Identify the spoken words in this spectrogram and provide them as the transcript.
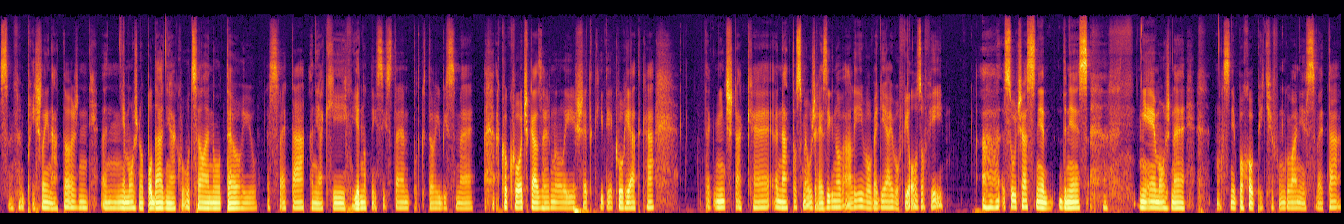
sme prišli na to, že nemôžno podať nejakú ucelenú teóriu sveta a nejaký jednotný systém, pod ktorý by sme ako kôčka zhrnuli všetky tie kuriatka, tak nič také, na to sme už rezignovali vo vede aj vo filozofii. A súčasne dnes nie je možné vlastne pochopiť fungovanie sveta,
